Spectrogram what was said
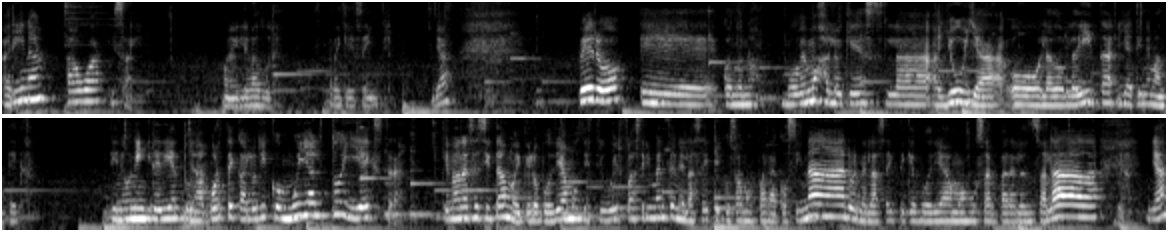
harina, agua y sal. Bueno, y levadura, para que se infle, ¿ya? Pero eh, cuando nos movemos a lo que es la ayuya o la dobladita, ya tiene manteca. Tiene un ingrediente, un Ya. aporte calórico muy alto y extra, que no necesitamos y que lo podríamos distribuir fácilmente en el aceite que usamos para cocinar o en el aceite que podríamos usar para la ensalada, ¿ya?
